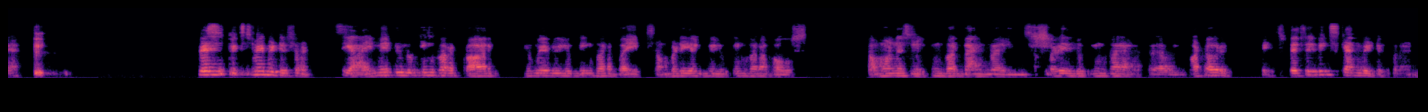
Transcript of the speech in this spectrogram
Okay. Specifics may be different. See, I may be looking for a car, you may be looking for a bike, somebody will be looking for a house, someone is looking for bank balance, somebody is looking for travel, whatever. Specifics can be different.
